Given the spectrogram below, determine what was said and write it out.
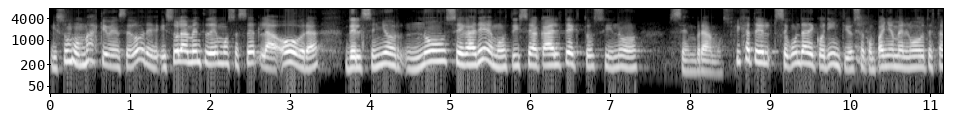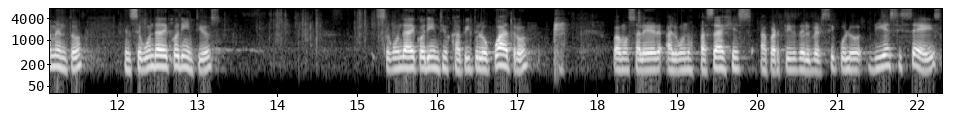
y somos más que vencedores y solamente debemos hacer la obra del Señor. No cegaremos, dice acá el texto, sino sembramos. Fíjate, segunda de Corintios, acompáñame al Nuevo Testamento, en segunda de Corintios, segunda de Corintios capítulo 4, vamos a leer algunos pasajes a partir del versículo 16,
